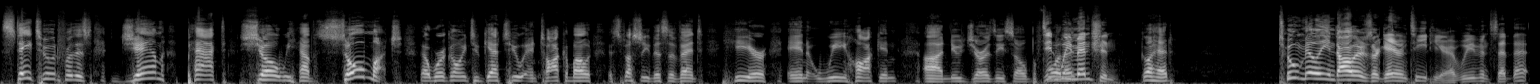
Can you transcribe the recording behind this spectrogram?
stay tuned for this jam-packed show. We have so much that we're going to get to and talk about, especially this event here in Weehawken, uh, New Jersey. So before Did we that- mention Go ahead. two million dollars are guaranteed here? Have we even said that?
